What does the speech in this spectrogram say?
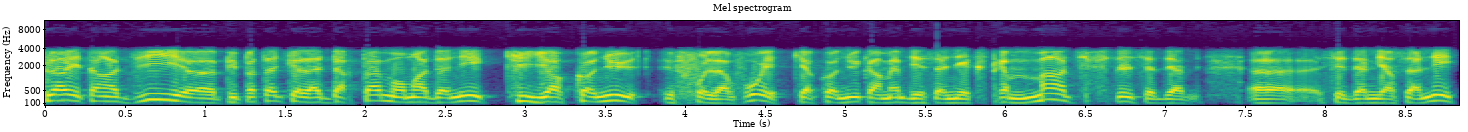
cela étant dit, euh, puis peut-être que l'Alberta, à un moment donné, qui a connu, il faut l'avouer, qui a connu quand même des années extrêmement difficiles ces, dernières- euh, ces dernières années,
